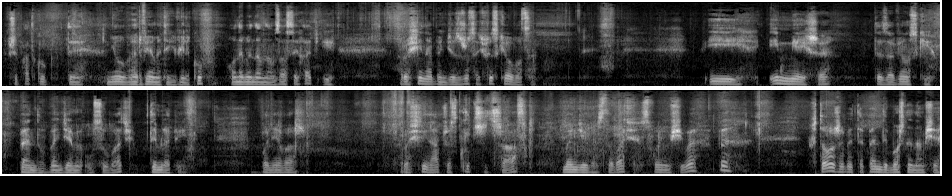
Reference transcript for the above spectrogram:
w przypadku, gdy nie uwerwiemy tych wilków, one będą nam zasychać i roślina będzie zrzucać wszystkie owoce. I im mniejsze te zawiązki pędów będziemy usuwać, tym lepiej. Ponieważ roślina przez krótszy czas będzie inwestować swoją siłę w to, żeby te pędy boczne nam się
